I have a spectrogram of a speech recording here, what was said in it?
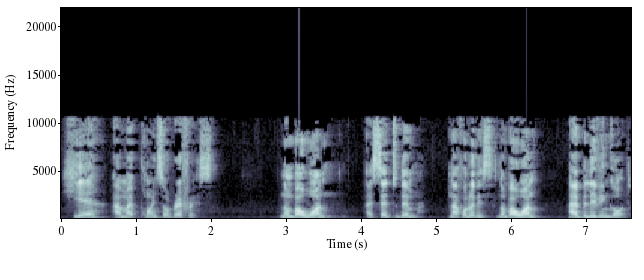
here are my points of reference. Number one, I said to them, now follow this. Number one, I believe in God.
